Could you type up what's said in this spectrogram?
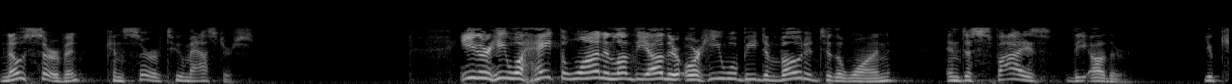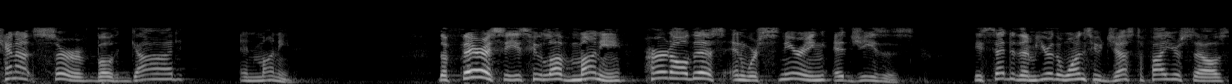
No servant can serve two masters. Either he will hate the one and love the other, or he will be devoted to the one and despise the other. You cannot serve both God and money. The Pharisees who love money heard all this and were sneering at Jesus. He said to them, You're the ones who justify yourselves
